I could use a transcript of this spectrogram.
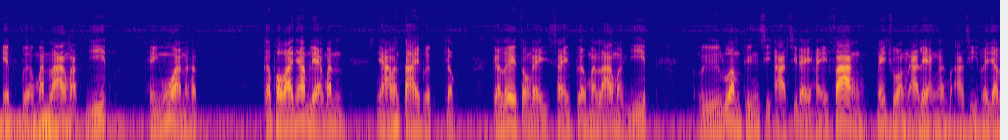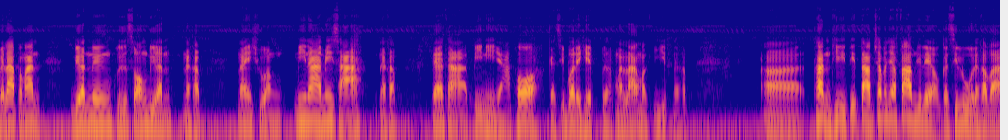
เฮ็ดเปลือกมันล้างหมักยีสต์ให้งัวนะครับก็เพราะว่าย่ามแหลงมันหญ้ามันตายเบิดครับก็เลยต้องได้ใส่เปลือกมันล้างหมักยีสต์หรือร่วมถึงสิอาจสิได้ให้ฟางในช่วงหนาแล้งนะครับอาจสิระยะเวลาประมาณเดือนหนึ่งหรือ 2 เดือนนะครับ ในช่วงมีหน้าเมษานะครับ แต่ถ้าปีนี้หญ้าพ่อกสิบ่ได้เฮ็ดเปลือกมันล้างหมักยีสต์นะครับท่านที่ติดตามชาปัญญาฟาร์มอยู่แล้วกสิรู้นะครับว่า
